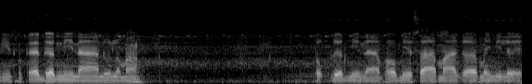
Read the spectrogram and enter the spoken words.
มีตั้งแต่เดือนมีนานู่นหรอมั้งตกเดือนมีนาพอเมษามาก็ไม่มีเลย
